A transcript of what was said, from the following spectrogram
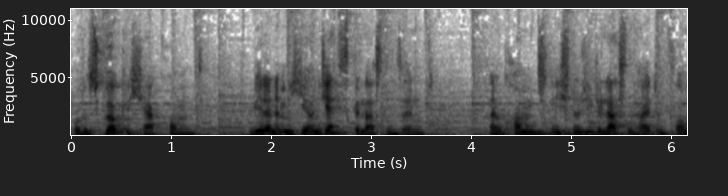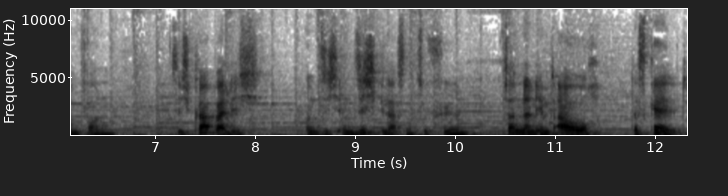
wo das wirklich herkommt, wir dann im Hier und Jetzt gelassen sind, dann kommt nicht nur die Gelassenheit in Form von sich körperlich und sich in sich gelassen zu fühlen, sondern eben auch das Geld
